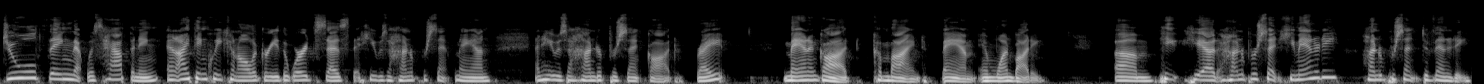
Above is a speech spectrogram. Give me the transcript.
dual thing that was happening. And I think we can all agree the word says that he was 100% man and he was 100% God, right? Man and God combined, bam, in one body. Um, he, he had 100% humanity, 100% divinity.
